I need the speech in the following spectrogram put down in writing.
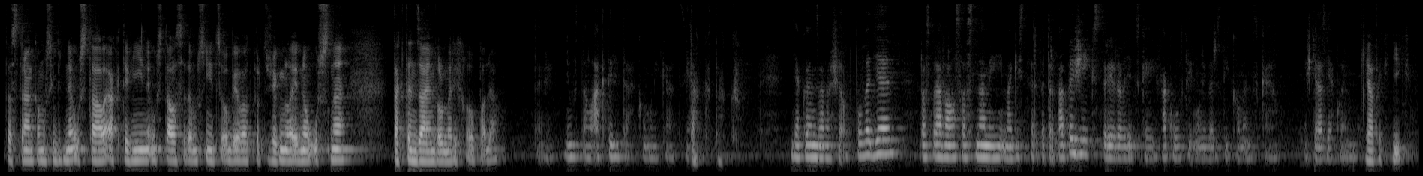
Ta stránka musí být neustále aktivní, neustále se tam musí něco objevovat, protože jakmile jednou usne, tak ten zájem velmi rychle opadá. Takže neustále aktivita, komunikace. Tak, tak. Děkujem za vaše odpovědi. Rozprával se s nami magister Petr Papežík z Prírodovedeckej fakulty Univerzity Komenského. Ještě raz děkujem. Já taky díky.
